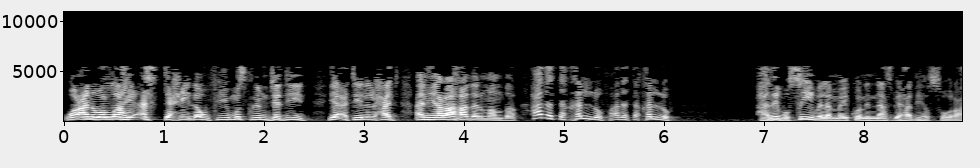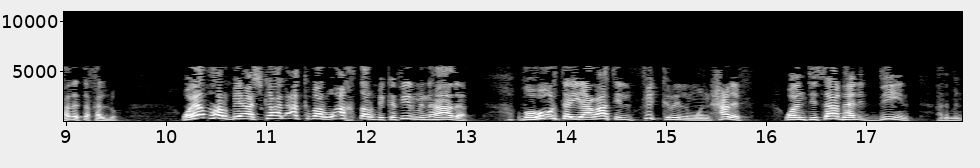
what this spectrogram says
وأنا والله أستحي لو في مسلم جديد يأتي للحج أن يرى هذا المنظر. هذا تخلف هذا تخلف. هذه مصيبة لما يكون الناس بهذه الصورة. هذا تخلف. ويظهر بأشكال أكبر وأخطر بكثير من هذا. ظهور تيارات الفكر المنحرف وانتسابها للدين هذا من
